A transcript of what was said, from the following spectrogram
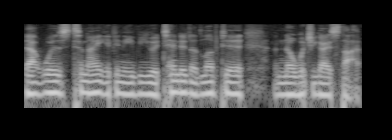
that was tonight. If any of you attended, I'd love to know what you guys thought.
